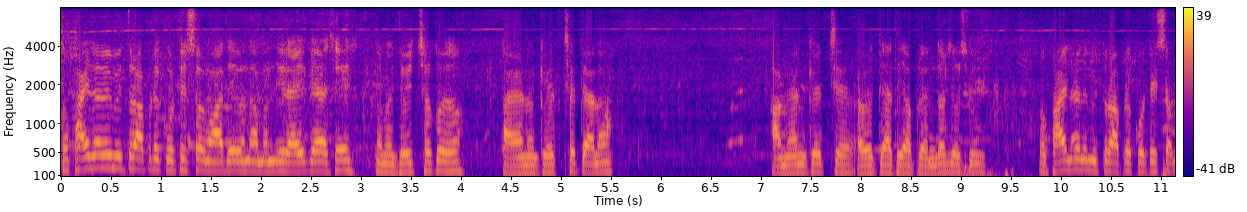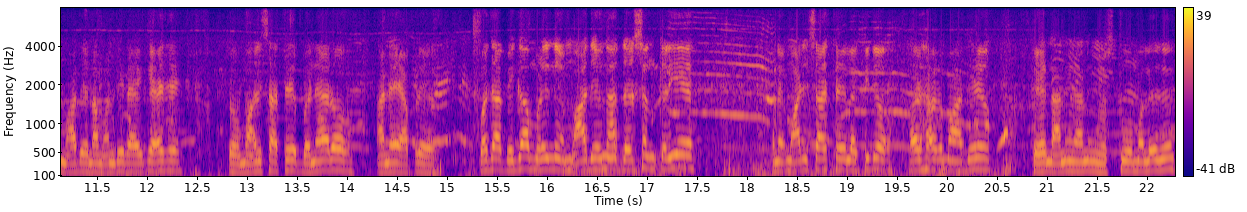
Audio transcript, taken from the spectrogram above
તો ફાઇનલી મિત્રો આપણે કોટેશ્વર મહાદેવના મંદિર આવી ગયા છે. તમે જોઈ શકો છો. આ ગેટ છે ત્યાંનો. આ મેન ગેટ છે. હવે ત્યાંથી આપણે અંદર જશું. તો ફાઇનલી મિત્રો, આપણે કોટેશ્વર મહાદેવના મંદિર આવી ગયા છે. તો મારી સાથે બન્યા રહો અને આપણે બધા ભેગા મળીને મહાદેવના દર્શન કરીએ. અને મારી સાથે લખી દો, હર હર મહાદેવ. એ નાની નાની વસ્તુઓ મળે છે.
